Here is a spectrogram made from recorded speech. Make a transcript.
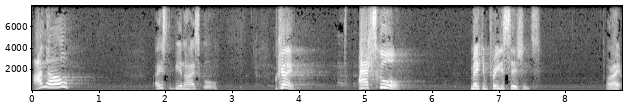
I know. I used to be in high school. Okay, at school, making pre decisions. All right?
